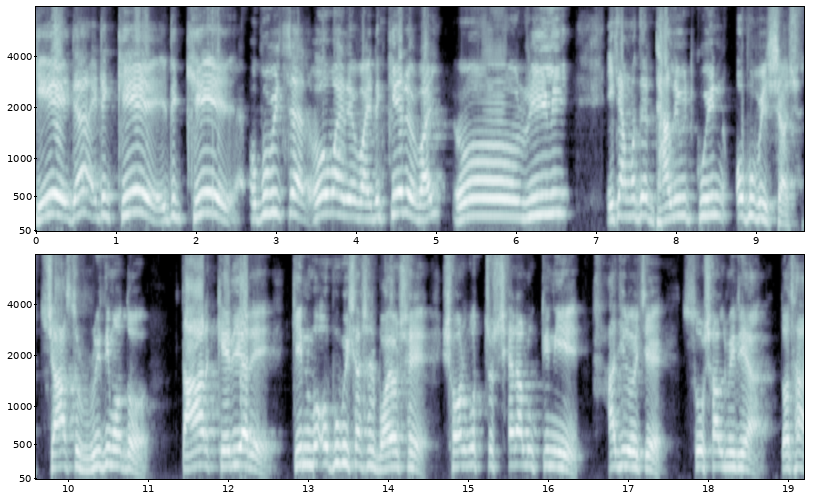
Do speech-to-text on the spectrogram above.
কে এটা? এটা কে? এটা কে? অপু বিশ্বাস? ও ভাই রে ভাই, এটা কে রে ভাই? ও রিয়েলি এটা আমাদের ঢালিউড কুইন অপু বিশ্বাস। জাস্ট রীতিমতো তার কেরিয়ারে কিংবা অপু বিশ্বাসের বয়সে সর্বোচ্চ সেরা লুকটি নিয়ে হাজির হয়েছে সোশ্যাল মিডিয়া তথা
